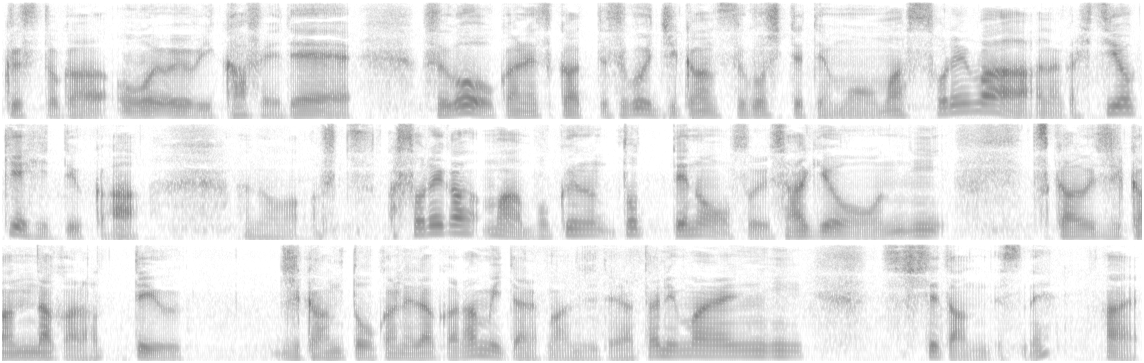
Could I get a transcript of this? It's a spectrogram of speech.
クスとかおよびカフェですごいお金使ってすごい時間過ごしてても、まあそれはなんか必要経費っていうか、あの、普通、それがまあ僕にとってのそういう作業に使う時間だからっていう時間とお金だからみたいな感じで当たり前にしてたんですね。はい。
